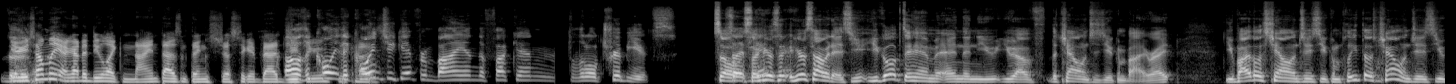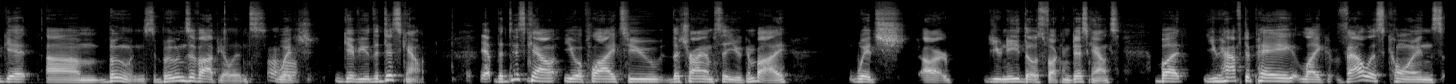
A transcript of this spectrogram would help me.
yeah, The- you tell me I got to do like nine thousand things just to get bad. Oh, the juju coin, the coins you get from buying the fucking the little tributes. So So so, here's here's how it is. You you go up to him and then you you have the challenges you can buy, right? You buy those challenges, you complete those challenges, you get um boons, boons of opulence, Uh-huh. which give you the discount. Yep. The discount you apply to the triumphs that you can buy, which are you need those fucking discounts, but you have to pay like Valis coins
